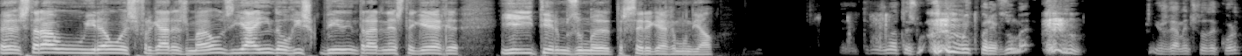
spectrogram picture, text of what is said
uh, estará o Irão a esfregar as mãos e há ainda o risco de entrar nesta guerra e aí termos uma terceira guerra mundial? Três notas muito breves. Uma, eu realmente estou de acordo,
